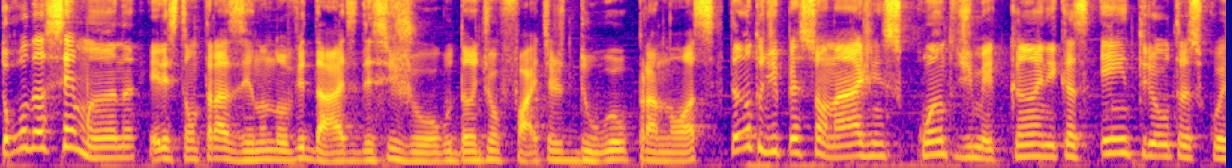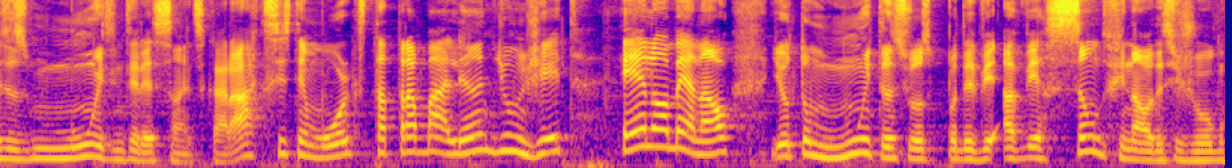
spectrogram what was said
toda semana, eles estão trazendo novidades desse jogo Dungeon Fighter Duel pra nós, tanto de personagens quanto de mecânicas, entre outras coisas muito interessantes, cara. Arc System Works tá trabalhando de um jeito fenomenal e eu tô muito ansioso para poder ver a versão do final desse jogo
